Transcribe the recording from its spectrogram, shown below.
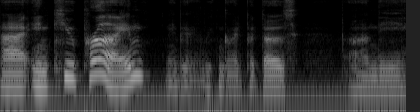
Uh, in q prime, maybe we can go ahead and put those on the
